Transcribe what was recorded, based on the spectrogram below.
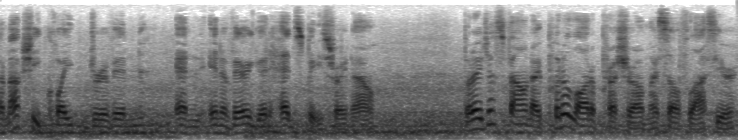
I'm actually quite driven and in a very good headspace right now. But I just found I put a lot of pressure on myself last year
